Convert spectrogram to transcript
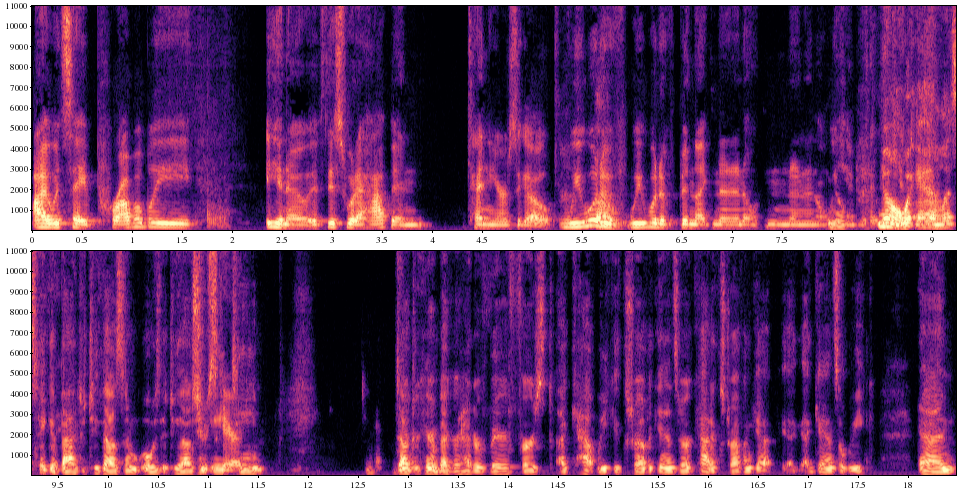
I would say probably, you know, if this would have happened 10 years ago, we would have, Oh. we would have been like, no, no, no, no, no, no, we No. can't do that. no do and that." let's take it back to 2000 what was it 2018 dr karen becker had her very first uh, cat week extravaganza or cat extravaganza week and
